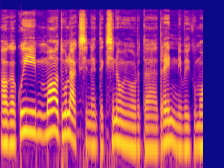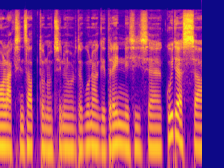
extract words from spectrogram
aga kui ma tuleksin näiteks sinu juurde trenni või kui ma oleksin sattunud sinu juurde kunagi trenni, siis äh, kuidas sa,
